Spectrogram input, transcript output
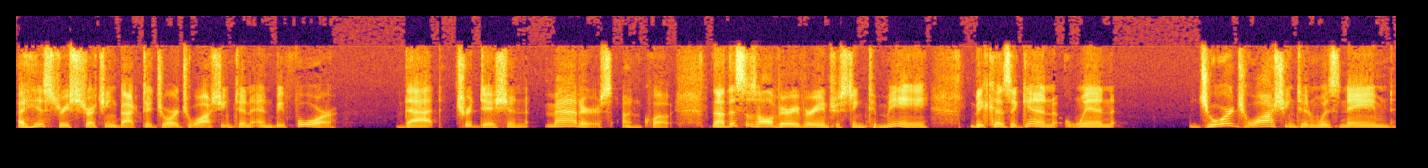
a history stretching back to George Washington and before. That tradition matters, unquote. Now, this is all very, very interesting to me because, again, when George Washington was named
